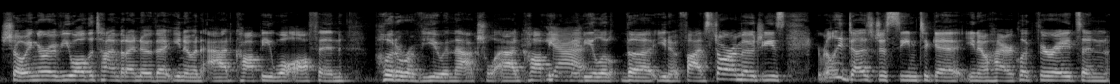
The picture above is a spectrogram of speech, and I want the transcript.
showing a review all the time. But I know that you know an ad copy will often put a review in the actual ad copy Yeah. and maybe a little the you know five star emojis it really does just seem to get you know higher click-through rates and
